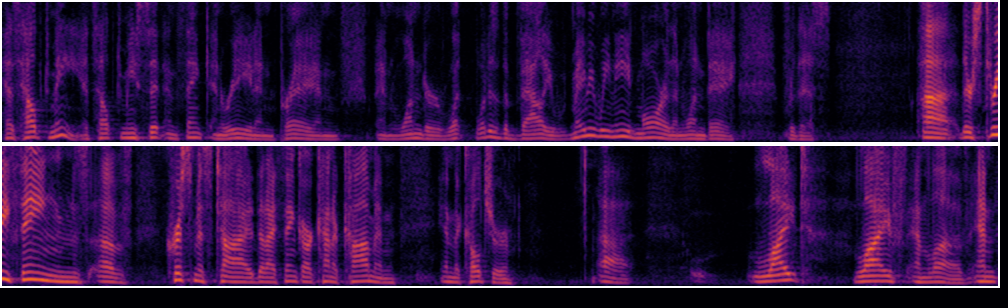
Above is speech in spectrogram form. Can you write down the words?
has helped me. It's helped me sit and think and read and pray and and wonder what what is the value. Maybe we need more than one day for this. Uh, there's three themes of Christmas tide that I think are kind of common in the culture uh, light, life, and love. And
